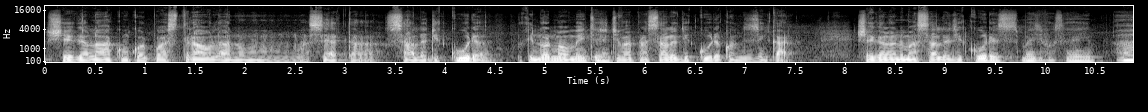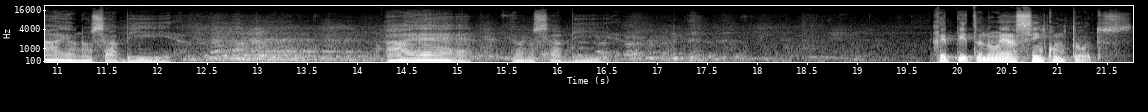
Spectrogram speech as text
chega lá com o corpo astral lá numa certa sala de cura, porque normalmente a gente vai para a sala de cura quando desencarna. Chega lá numa sala de curas, mas você. Ah, eu não sabia. Ah, é? Eu não sabia. Repito, não é assim com todos.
